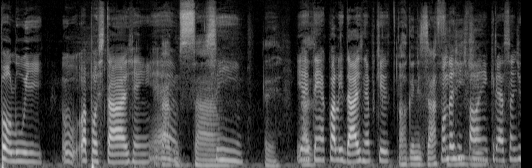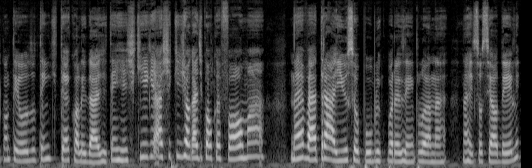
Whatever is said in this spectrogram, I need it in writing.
polui o- a postagem. É, Bagunçar. sim. É. E aí As- tem a qualidade, né? Porque Organizar quando a gente feed. fala em criação de conteúdo, tem que ter a qualidade. Tem gente que acha que jogar de qualquer forma, né, vai atrair o seu público, por exemplo, lá na, na rede social dele.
